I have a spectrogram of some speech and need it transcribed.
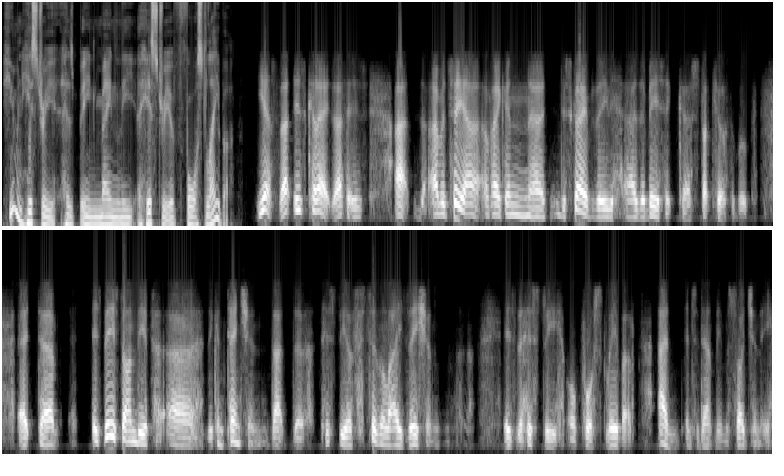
human history has been mainly a history of forced labour. Yes, that is correct. That is. Uh, I would say, uh, if I can uh, describe the uh, the basic uh, structure of the book, it is based on the the contention that the history of civilization is the history of forced labour and, incidentally, misogyny.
